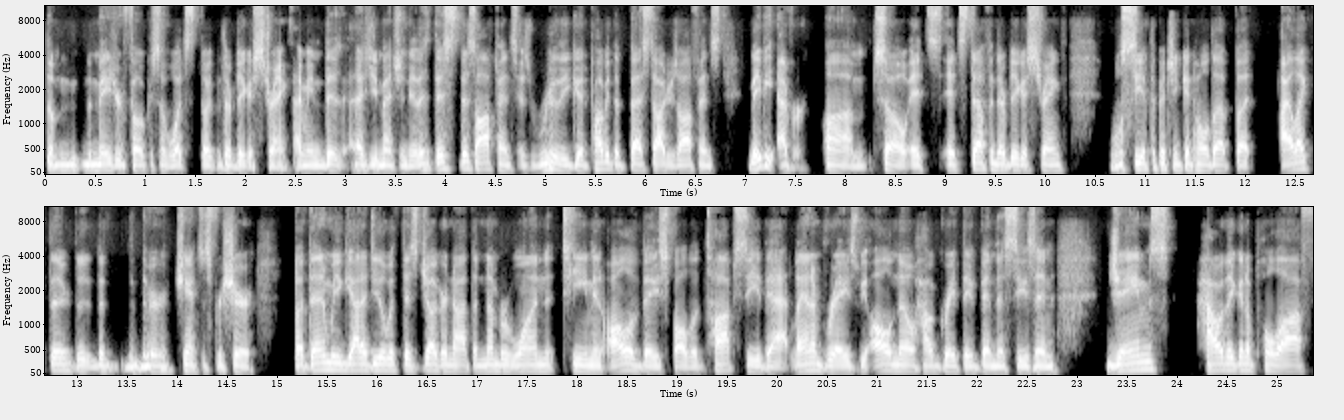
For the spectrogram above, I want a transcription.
the, the major focus of what's the, their biggest strength. I mean, this, as you mentioned, this, this this offense is really good, probably the best Dodgers offense maybe ever. Um, so it's it's definitely their biggest strength. We'll see if the pitching can hold up, but I like the, the, the their chances for sure. But then we got to deal with this juggernaut, the number one team in all of baseball, the top seed, the Atlanta Braves. We all know how great they've been this season. James, how are they going to pull off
